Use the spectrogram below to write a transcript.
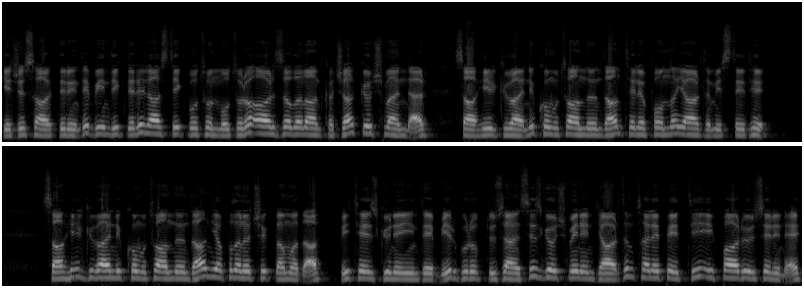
Gece saatlerinde bindikleri lastik botun motoru arızalanan kaçak göçmenler sahil güvenlik komutanlığından telefonla yardım istedi. Sahil Güvenlik Komutanlığından yapılan açıklamada Bitez güneyinde bir grup düzensiz göçmenin yardım talep ettiği ihbarı üzerine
